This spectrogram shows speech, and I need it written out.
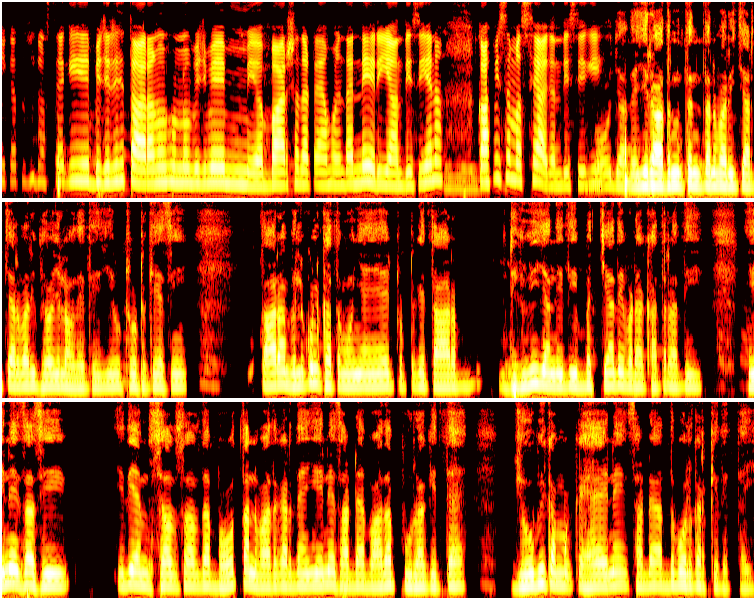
ਠੀਕ ਹੈ ਤੁਸੀਂ ਦੱਸਿਆ ਕਿ ਬਿਜਲੀ ਦੀ ਤਾਰਾਂ ਨੂੰ ਤੁਹਾਨੂੰ ਵੀ ਜਿਵੇਂ ਮ- ਬਾਰਿਸ਼ਾਂ ਦਾ ਟਾਈਮ ਹੋ ਜਾਂਦਾ ਹਨੇਰੀ ਆਉਂਦੀ ਸੀ ਹੈ ਨਾ? ਕਾਫੀ ਸਮੱਸਿਆ ਆ ਜਾਂਦੀ ਸੀਗੀ। ਬਹੁਤ ਜ਼ਿਆਦਾ ਜੀ ਰਾਤ ਨੂੰ ਤਿੰਨ ਤਿੰਨ ਵਾਰੀ ਚਾਰ ਚਾਰ ਵਾਰੀ ਫਿਊਜ਼ ਲਾਉਂਦੇ ਤੇ ਜੀ ਉੱਠ ਉੱਠ ਕੇ ਅਸੀਂ ਤਾਰਾਂ ਬਿਲਕੁਲ ਖਤਮ ਹੋਈਆਂ ਇਹ ਟੁੱਟ ਕੇ ਤਾਰ ਡਿੱਗ ਵੀ ਜਾਂਦੀ ਸੀ ਬੱਚਿਆਂ ਤੇ ਬੜਾ ਖਤਰਾ ਸੀ। ਇਹਨੇ ਤਾਂ ਅਸੀਂ ਇਹਦੇ ਐਮ ਸਾਹਿਬ ਸਾਹਿਬ ਦਾ ਬਹੁਤ ਧੰਨਵਾਦ ਕਰਦੇ ਹਾਂ ਜੀ ਇਹਨੇ ਸਾਡਾ ਵਾਅਦਾ ਪੂਰਾ ਕੀਤਾ ਹੈ। ਜੋ ਵੀ ਕੰਮ ਕਿਹਾ ਇਹਨੇ ਸਾਡਾ ਅੱਧ ਬੋਲ ਕਰਕੇ ਦਿੱਤਾ ਜੀ।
